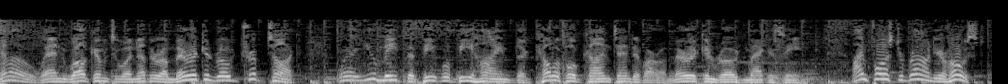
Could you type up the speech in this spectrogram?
Hello and welcome to another American Road Trip Talk, where you meet the people behind the colorful content of our American Road magazine. I'm Foster Brown, your host.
